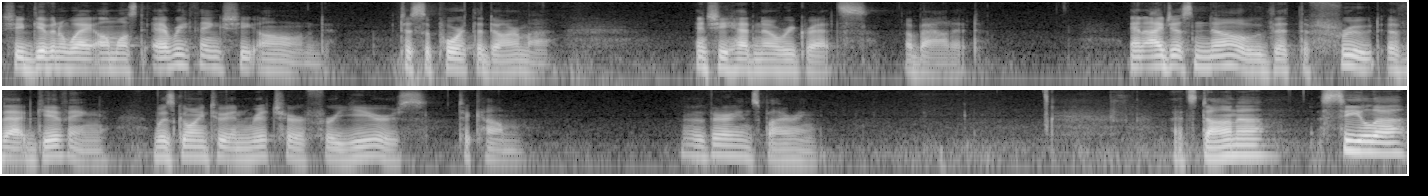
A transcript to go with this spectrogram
She'd given away almost everything she owned to support the Dharma, and she had no regrets about it. And I just know that the fruit of that giving was going to enrich her for years to come. It was very inspiring. That's Dana. Sila,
